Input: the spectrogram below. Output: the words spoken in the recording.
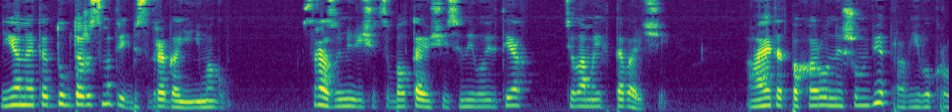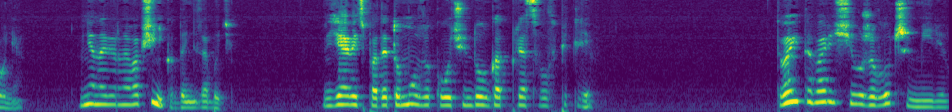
«Я на этот дуб даже смотреть без содрогания не могу». Сразу мерещатся болтающиеся на его ветвях тела моих товарищей. А этот похоронный шум ветра в его кроне мне, наверное, вообще никогда не забыть. Я ведь под эту музыку очень долго отплясывал в петле. Твои товарищи уже в лучшем мире.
